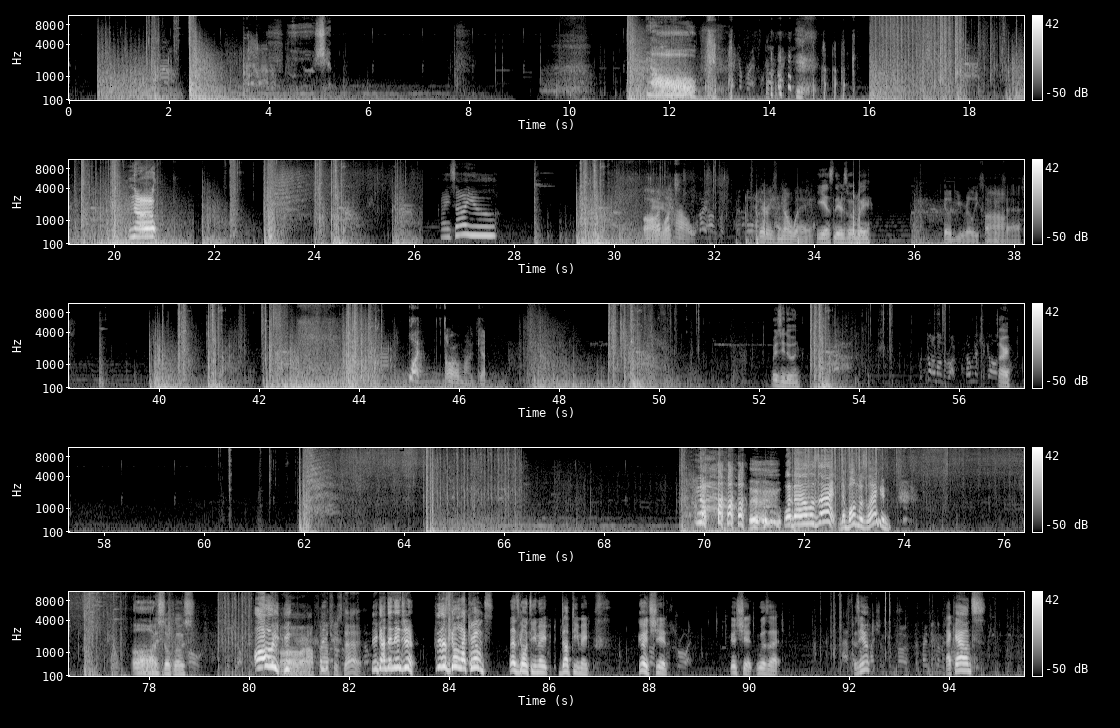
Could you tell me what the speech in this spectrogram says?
Yes, there's a way. Killed you really fucking Uh. fast. What? Oh my god. What is he doing? Sorry. No! what the hell was that? The bomb was lagging. Oh, it's so close. Oh, he- Oh, how fast was that? you got the ninja! Let's go, that counts! Let's go, teammate. Dub teammate. Good shit. Good shit. Who was that? Was you? That counts.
